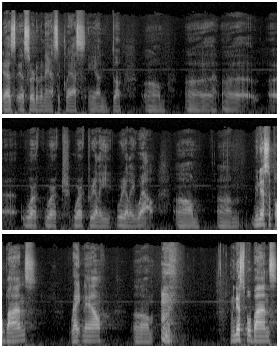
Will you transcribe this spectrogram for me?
as, as sort of an asset class and uh, um, uh, uh, worked, worked, worked really, really well. Um, um, municipal bonds, right now, um, municipal bonds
